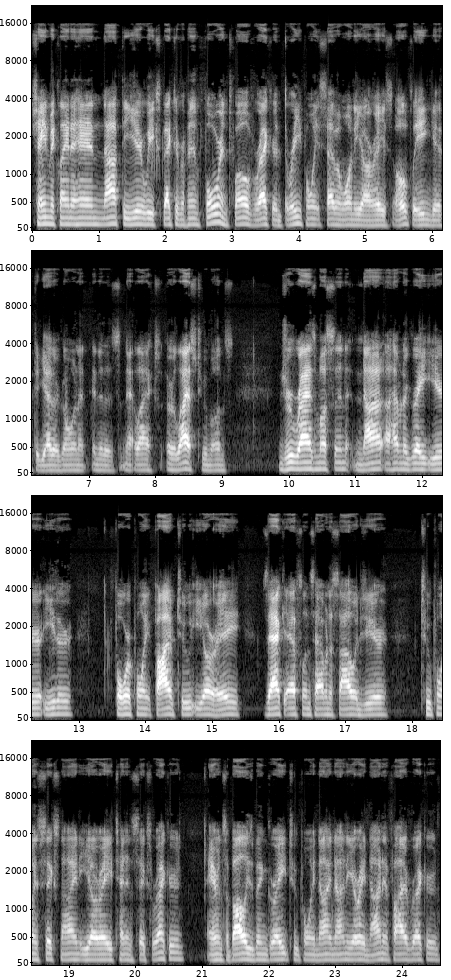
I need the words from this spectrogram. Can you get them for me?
Shane McClanahan, not the year we expected from him. Four and twelve record, three point seven one ERA. So hopefully he can get it together going into this last or last two months. Drew Rasmussen, not having a great year either. 4.52 ERA. Zach Eflin's having a solid year. 2.69 ERA, 10 and 6 record. Aaron Civale's been great, 2.99 ERA, 9 and 5 record.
